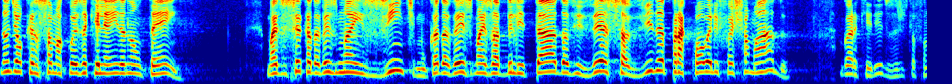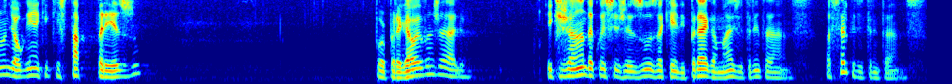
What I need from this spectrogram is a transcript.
não de alcançar uma coisa que ele ainda não tem, mas de ser cada vez mais íntimo, cada vez mais habilitado a viver essa vida para a qual ele foi chamado. Agora, queridos, a gente está falando de alguém aqui que está preso por pregar o Evangelho e que já anda com esse Jesus a quem ele prega há mais de 30 anos há cerca de 30 anos.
